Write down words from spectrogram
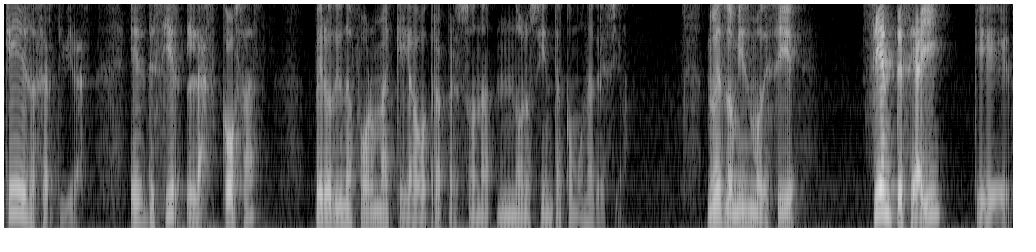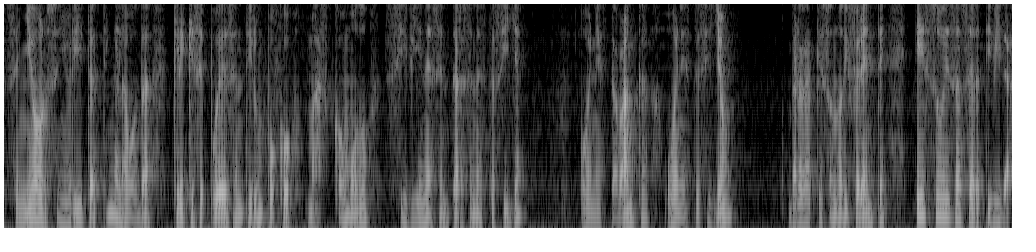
¿Qué es asertividad? Es decir las cosas, pero de una forma que la otra persona no lo sienta como una agresión. No es lo mismo decir, siéntese ahí, que señor, señorita, tenga la bondad, ¿cree que se puede sentir un poco más cómodo si viene a sentarse en esta silla? o en esta banca o en este sillón. ¿Verdad que sonó diferente? Eso es asertividad.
